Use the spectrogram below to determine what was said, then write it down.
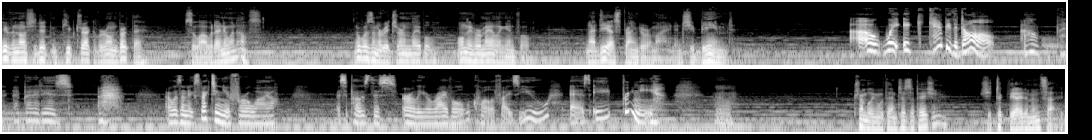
even though she didn't keep track of her own birthday, so why would anyone else? There wasn't a return label, only her mailing info. An idea sprang to her mind, and she beamed. Oh, wait, it can't be the doll. Oh, but I bet it is. I wasn't expecting you for a while. I suppose this early arrival qualifies you as a preemie. Trembling with anticipation, she took the item inside.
